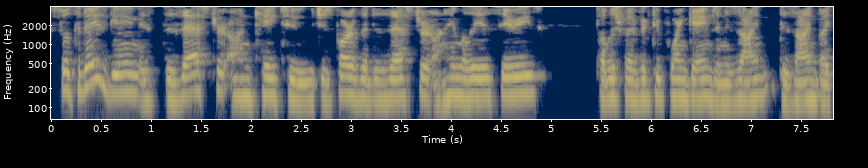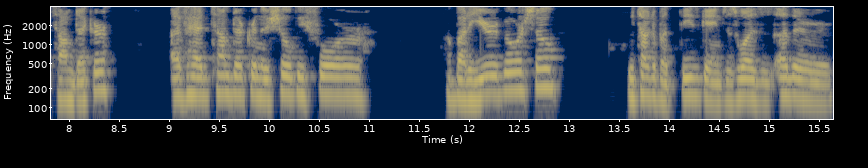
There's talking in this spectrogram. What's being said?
So today's game is Disaster on K2, which is part of the Disaster on Himalayas series, published by Victory Point Games and design, designed by Tom Decker. I've had Tom Decker in the show before about a year ago or so. We talked about these games as well as his other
